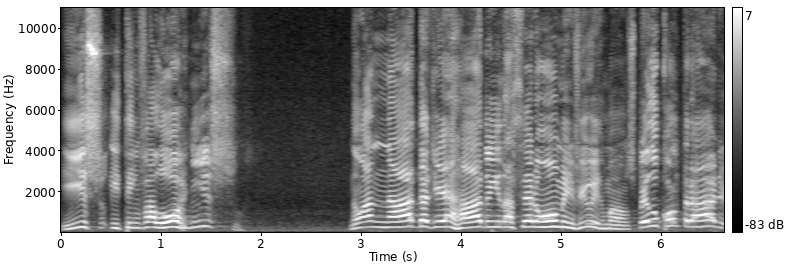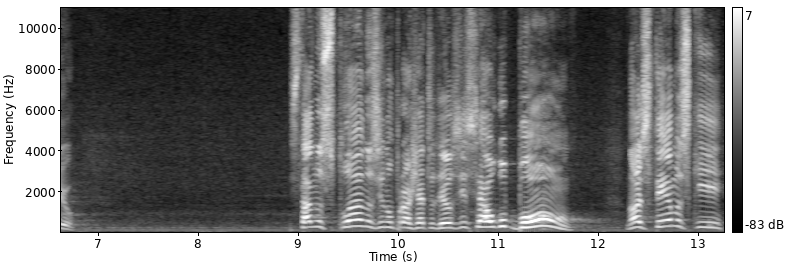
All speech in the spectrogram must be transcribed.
E isso e tem valor nisso. Não há nada de errado em nascer homem, viu, irmãos? Pelo contrário. Está nos planos e no projeto de Deus, isso é algo bom. Nós temos que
